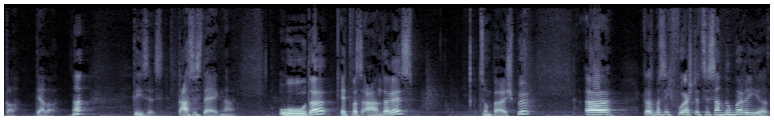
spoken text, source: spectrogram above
da, der da, ne? dieses, das ist der Eigenname. Oder etwas anderes, zum Beispiel, äh, dass man sich vorstellt, sie sind nummeriert.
